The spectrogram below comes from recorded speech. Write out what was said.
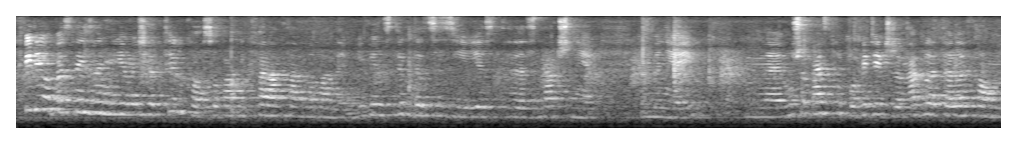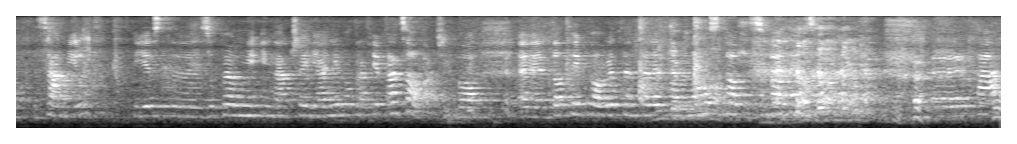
W chwili obecnej zajmujemy się tylko osobami kwarantannowanymi, więc tych decyzji jest e, znacznie mniej. Muszę Państwu powiedzieć, że nagle telefon zamilkł, jest zupełnie inaczej. Ja nie potrafię pracować, bo do tej pory ten telefon non-stop dzwonił. Tak,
